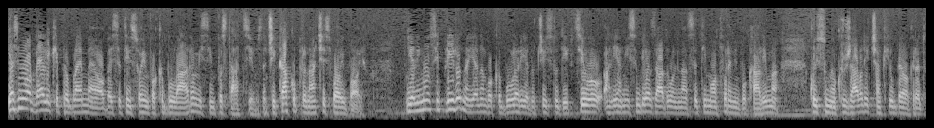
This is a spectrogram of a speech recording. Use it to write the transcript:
Ja sam imala velike probleme ovaj, sa tim svojim vokabularom i s impostacijom, znači kako pronaći svoju boju. Jer imao si prirodno jedan vokabular i jednu čistu dikciju, ali ja nisam bila zadovoljna sa tim otvorenim vokalima koji su me okružavali čak i u Beogradu.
